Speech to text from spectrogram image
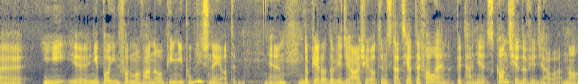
E, I e, nie poinformowano opinii publicznej o tym. Nie? Dopiero dowiedziała się o tym stacja TVN. Pytanie, skąd się dowiedziała? No,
